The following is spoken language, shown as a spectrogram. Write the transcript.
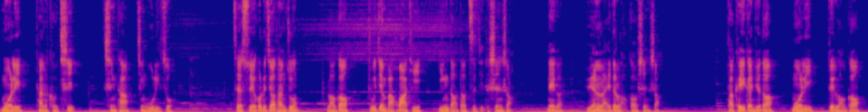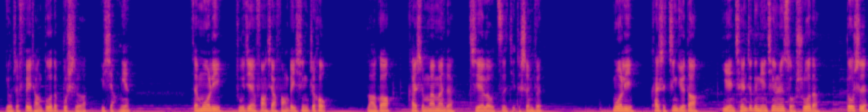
茉莉叹了口气，请他进屋里坐。在随后的交谈中，老高逐渐把话题引导到自己的身上，那个原来的老高身上。他可以感觉到茉莉对老高有着非常多的不舍与想念。在茉莉逐渐放下防备心之后，老高开始慢慢的揭露自己的身份。茉莉开始惊觉到，眼前这个年轻人所说的都是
